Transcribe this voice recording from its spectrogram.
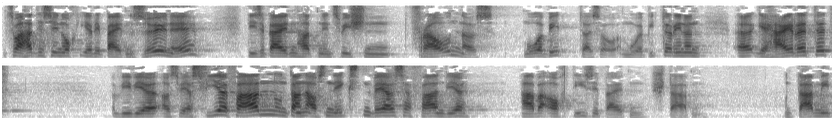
Und zwar hatte sie noch ihre beiden Söhne. Diese beiden hatten inzwischen Frauen aus Moabit, also Moabiterinnen, äh, geheiratet, wie wir aus Vers 4 erfahren. Und dann aus dem nächsten Vers erfahren wir, aber auch diese beiden starben. Und damit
